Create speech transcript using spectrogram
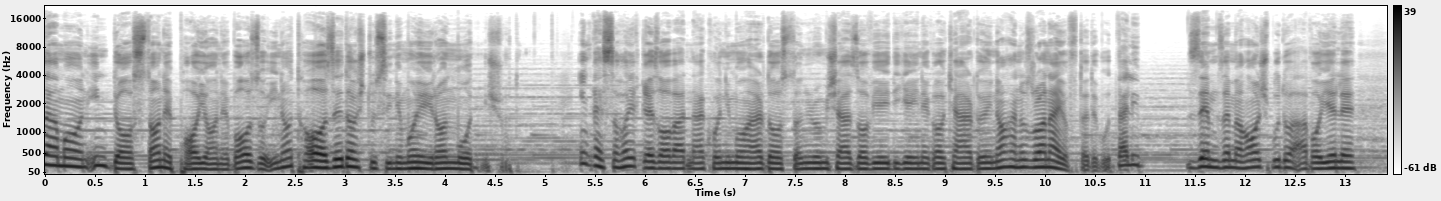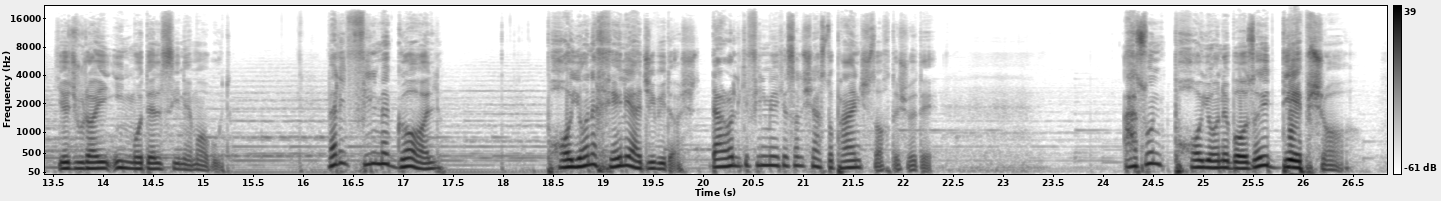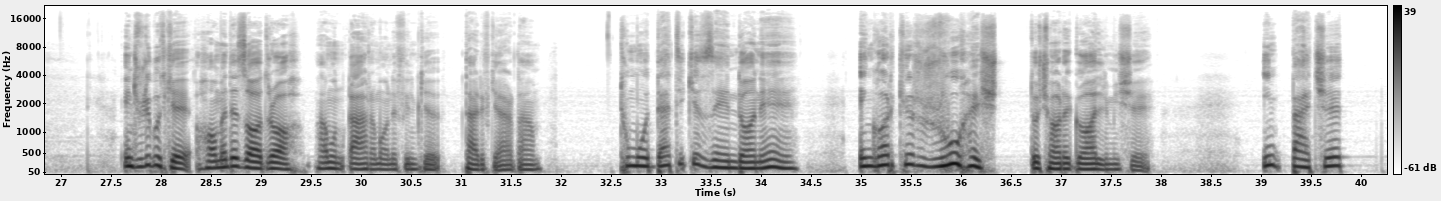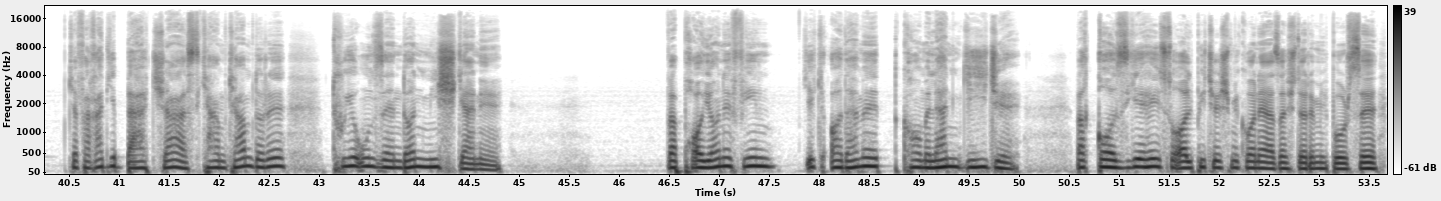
زمان این داستان پایان باز و اینا تازه داشت تو سینما ایران مد می‌شد. این قصه های قضاوت نکنیم و هر داستانی رو میشه از زاویه دیگه ای نگاه کرد و اینا هنوز را نیفتاده بود ولی زمزمه هاش بود و اوایل یه جورایی این مدل سینما بود. ولی فیلم گال پایان خیلی عجیبی داشت در حالی که فیلمی که سال 65 ساخته شده. از اون پایان بازای دپشا اینجوری بود که حامد زادراه همون قهرمان فیلم که تعریف کردم تو مدتی که زندانه انگار که روحش دچار گال میشه. این بچه که فقط یه بچه است کم کم داره توی اون زندان میشکنه. و پایان فیلم یک آدم کاملا گیجه و قاضیه هی سوال پیچش می‌کنه ازش داره می‌پرسه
